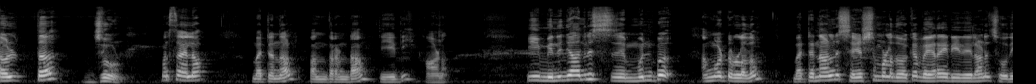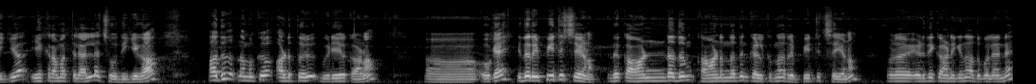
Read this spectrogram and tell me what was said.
twelfth June. മനസ്സിലായല്ലോ? മറ്റന്നാൾ പന്ത്രണ്ടാം തീയതി ആണ്. ഈ മിനിഞ്ഞാതിന് മുൻപ് അങ്ങോട്ടുള്ളതും മറ്റന്നാളിന് ശേഷമുള്ളതുമൊക്കെ വേറെ രീതിയിലാണ് ചോദിക്കുക. ഈ ക്രമത്തിലല്ല ചോദിക്കുക. അത് നമുക്ക് അടുത്തൊരു വീഡിയോയിൽ കാണാം. ഓക്കെ? ഇത് റിപ്പീറ്റ് ചെയ്യണം. ഇത് കണ്ടതും കാണുന്നതും കേൾക്കുന്നതും റിപ്പീറ്റ് ചെയ്യണം. എഴുതി കാണിക്കുന്ന അതുപോലെ തന്നെ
